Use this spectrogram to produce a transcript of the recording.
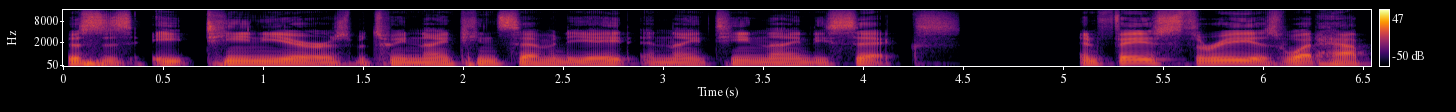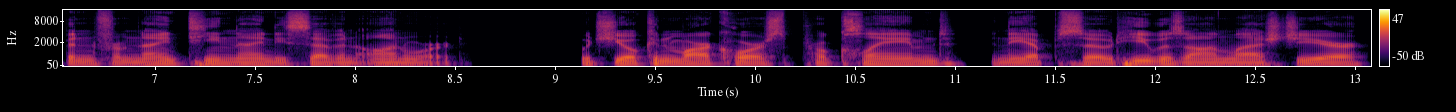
This is 18 years between 1978 and 1996. And phase three is what happened from 1997 onward, which Jochen Markhorst proclaimed in the episode he was on last year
